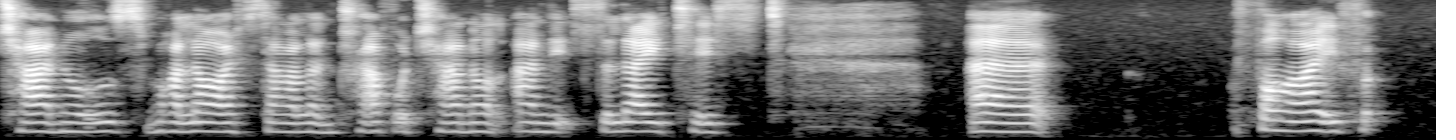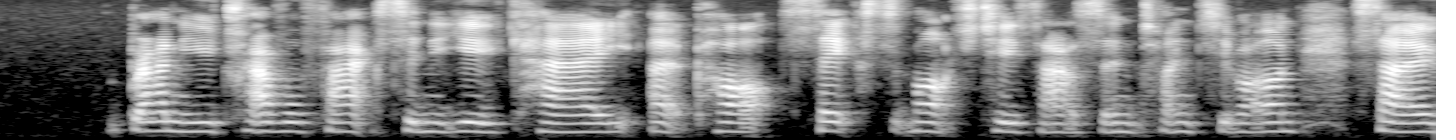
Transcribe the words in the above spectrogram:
channels my lifestyle and travel channel and it's the latest uh, five brand new travel facts in the UK at part 6 March 2021 so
